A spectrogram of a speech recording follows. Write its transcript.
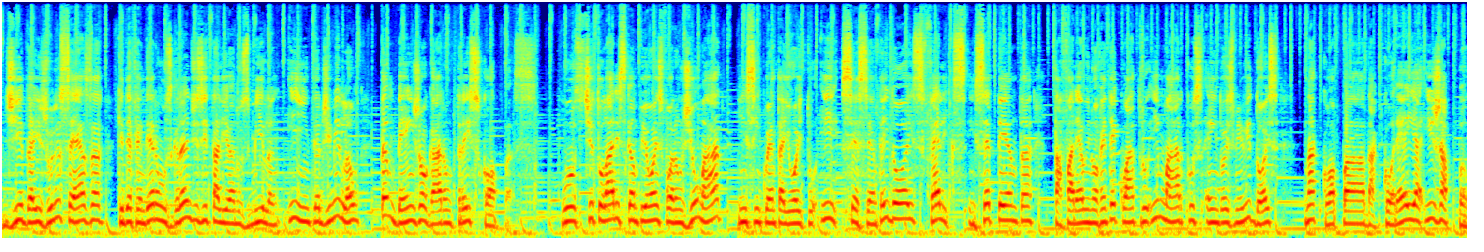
Dida e Júlio César, que defenderam os grandes italianos Milan e Inter de Milão, também jogaram três Copas. Os titulares campeões foram Gilmar, em 58 e 62, Félix, em 70, Tafarel, em 94 e Marcos, em 2002, na Copa da Coreia e Japão.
